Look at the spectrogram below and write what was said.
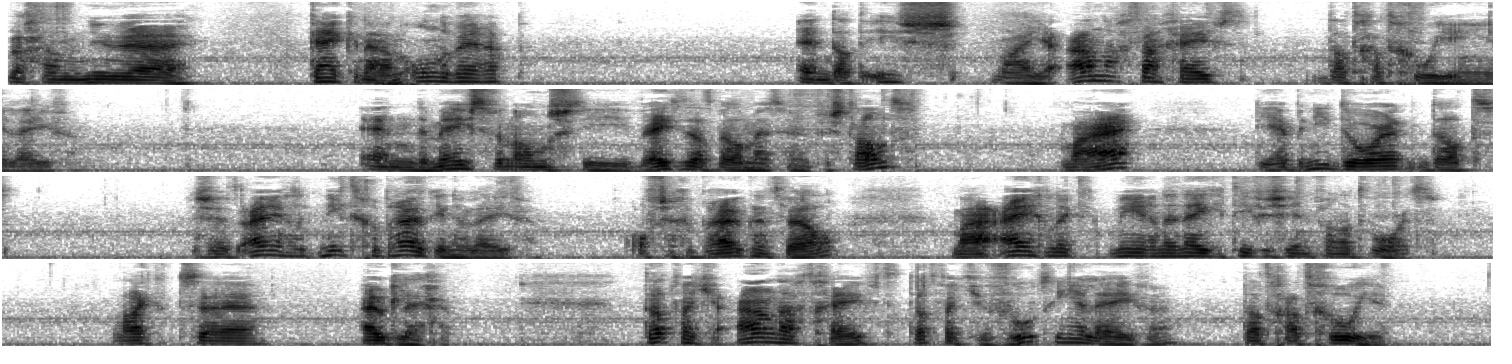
We gaan nu uh, kijken naar een onderwerp. En dat is waar je aandacht aan geeft, dat gaat groeien in je leven. En de meesten van ons die weten dat wel met hun verstand. Maar die hebben niet door dat ze het eigenlijk niet gebruiken in hun leven. Of ze gebruiken het wel, maar eigenlijk meer in de negatieve zin van het woord. Laat ik het uh, uitleggen. Dat wat je aandacht geeft, dat wat je voelt in je leven, dat gaat groeien.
